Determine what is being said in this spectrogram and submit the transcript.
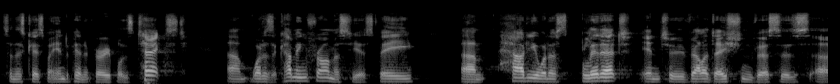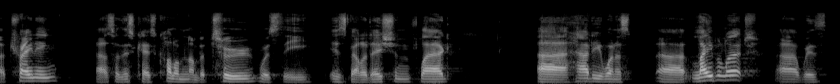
So in this case, my independent variable is text. Um, what is it coming from? A CSV. Um, how do you want to split it into validation versus uh, training? Uh, so in this case, column number two was the is validation flag. Uh, how do you want to uh, label it uh, with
